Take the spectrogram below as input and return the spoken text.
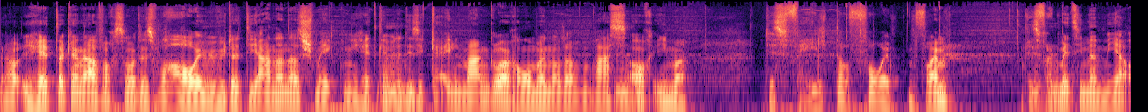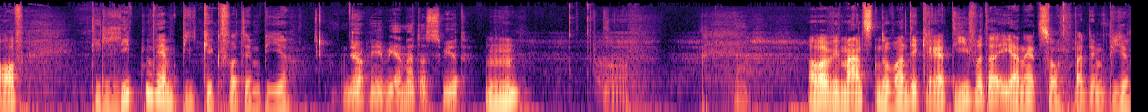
Ja, ich hätte gerne einfach so das Wow, ich will wieder die Ananas schmecken, ich hätte gerne wieder Mhm. diese geilen Mango-Aromen oder was Mhm. auch immer. Das fehlt da voll. Und vor allem, das Mhm. fällt mir jetzt immer mehr auf, die Lippen werden biegig vor dem Bier. Ja, je wärmer das wird. Mhm. Aber wie meinst du, waren die kreativ oder eher nicht so bei dem Bier?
